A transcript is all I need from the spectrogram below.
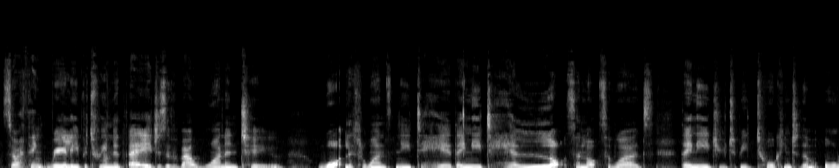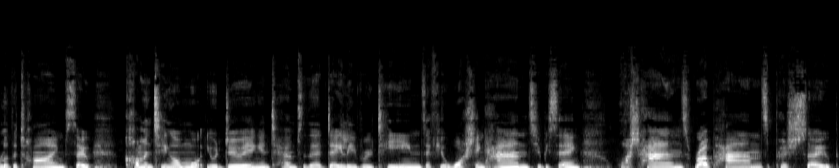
So I think really between the ages of about one and two, what little ones need to hear. They need to hear lots and lots of words. They need you to be talking to them all of the time. So, commenting on what you're doing in terms of their daily routines. If you're washing hands, you'll be saying, wash hands, rub hands, push soap,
